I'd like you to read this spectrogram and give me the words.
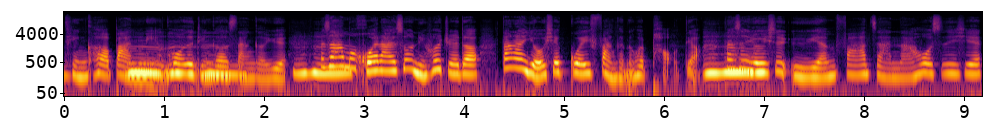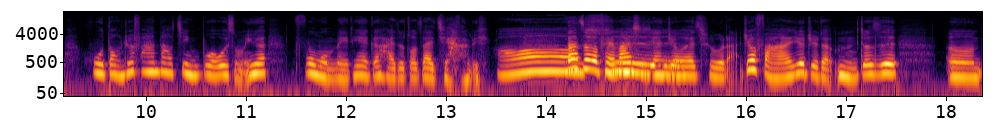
停课半年，或者是停课三个月。但是他们回来的时候，你会觉得，当然有一些规范可能会跑掉，但是有一些语言发展啊，或者是一些互动，就发现到进步。为什么？因为父母每天也跟孩子都在家里哦，那这个陪伴时间就会出来，就反而就觉得，嗯，就是嗯。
